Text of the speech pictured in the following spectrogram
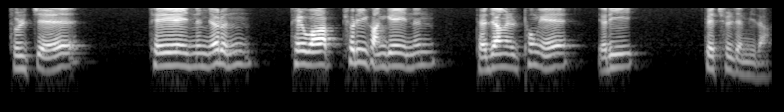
둘째, 폐에 있는 열은 폐와 표리 관계에 있는 대장을 통해 열이 배출됩니다.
